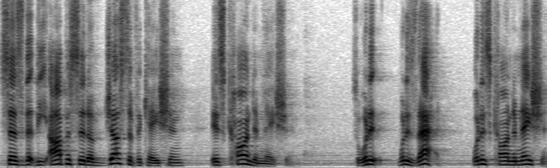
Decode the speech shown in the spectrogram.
says that the opposite of justification is condemnation. So, what is, what is that? What is condemnation?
